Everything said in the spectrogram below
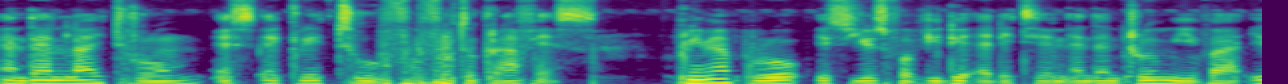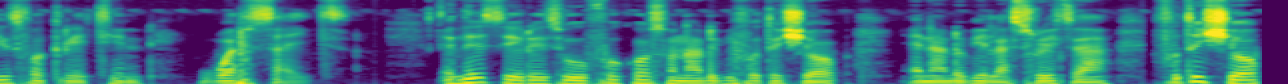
and then Lightroom is a great tool for photographers. Premiere Pro is used for video editing and then Dreamweaver is for creating websites. In this series, we'll focus on Adobe Photoshop and Adobe Illustrator. Photoshop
